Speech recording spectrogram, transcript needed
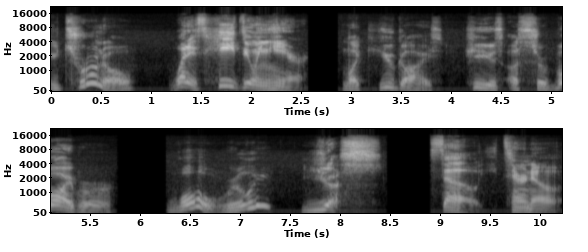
Eterno? What is he doing here? Like you guys, he is a survivor. Whoa, really? Yes. So, Eterno,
